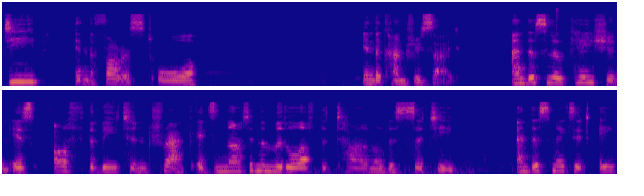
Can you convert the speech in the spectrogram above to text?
deep in the forest or in the countryside. And this location is off the beaten track. It's not in the middle of the town or the city. And this makes it a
